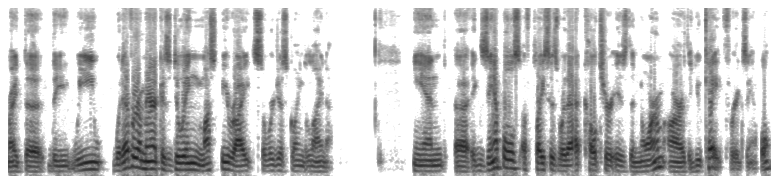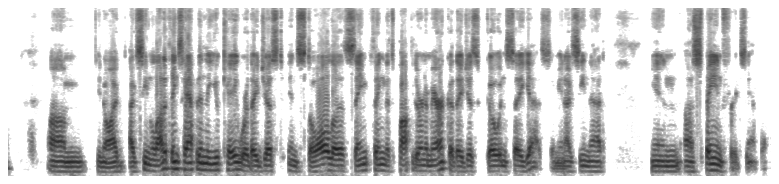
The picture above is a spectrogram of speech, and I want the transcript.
right? The the we whatever America is doing must be right, so we're just going to line up. And uh, examples of places where that culture is the norm are the UK, for example. Um, you know, I've, I've seen a lot of things happen in the UK where they just install the same thing that's popular in America. They just go and say yes. I mean, I've seen that in uh, Spain, for example.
